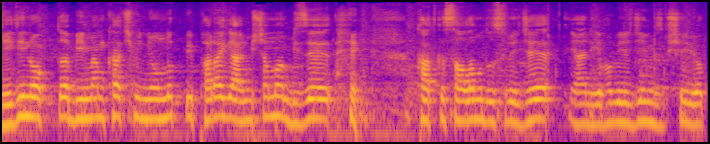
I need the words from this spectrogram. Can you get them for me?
7 nokta bilmem kaç milyonluk bir para gelmiş ama bize katkı sağlamadığı sürece yani yapabileceğimiz bir şey yok.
